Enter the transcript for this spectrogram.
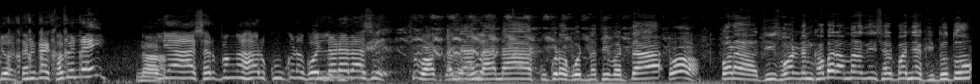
જો તને કઈ ખબર નહીં? આ સરપંચ હારું કુકડા ગોલ લડેલા છે. શું વાત કરો? ના ના કુકડો કોઈ નથી વળતા. તો? પણ જી સોટણી ખબર અમારાથી સરપંચે કીધું તું?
